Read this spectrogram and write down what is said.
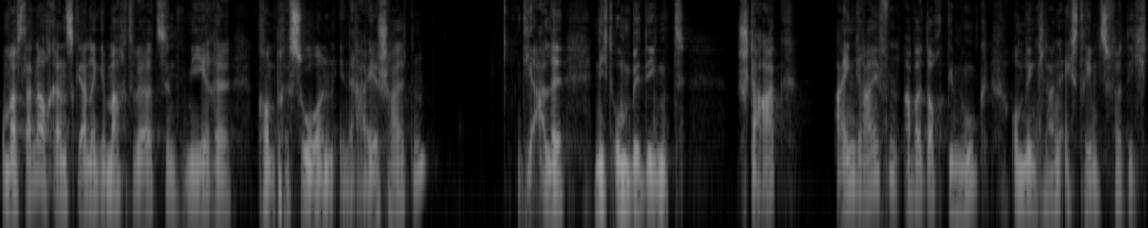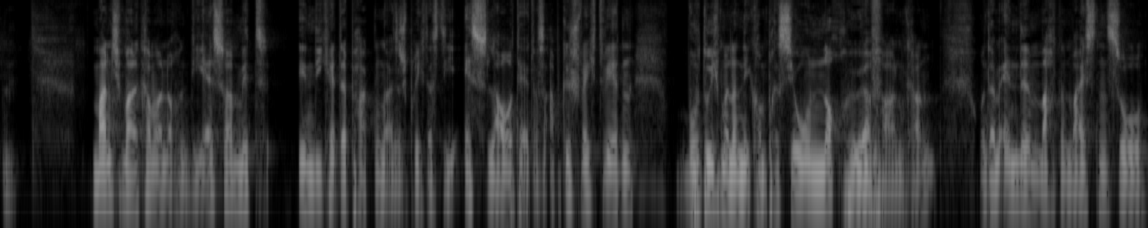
Und was dann auch ganz gerne gemacht wird, sind mehrere Kompressoren in Reihe schalten, die alle nicht unbedingt stark eingreifen, aber doch genug, um den Klang extrem zu verdichten. Manchmal kann man noch einen De-Esser mit in die Kette packen, also sprich, dass die S-Laute etwas abgeschwächt werden, wodurch man dann die Kompression noch höher fahren kann. Und am Ende macht man meistens so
